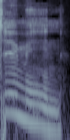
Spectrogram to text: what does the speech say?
do you mean?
